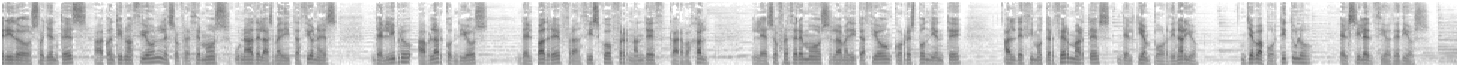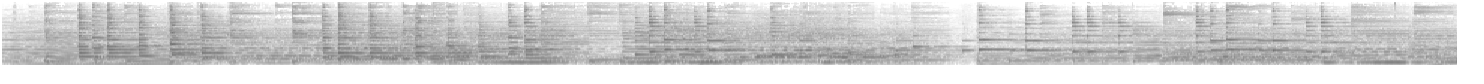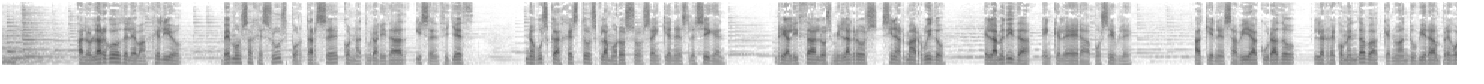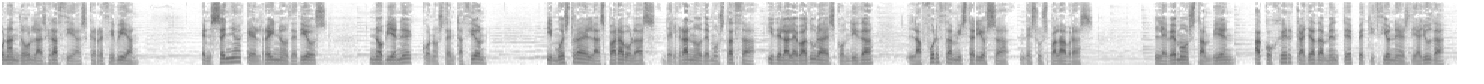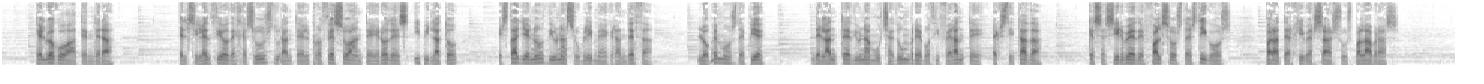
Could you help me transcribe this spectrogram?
Queridos oyentes, a continuación les ofrecemos una de las meditaciones del libro Hablar con Dios del Padre Francisco Fernández Carvajal. Les ofreceremos la meditación correspondiente al decimotercer martes del tiempo ordinario. Lleva por título El silencio de Dios. A lo largo del Evangelio vemos a Jesús portarse con naturalidad y sencillez. No busca gestos clamorosos en quienes le siguen. Realiza los milagros sin armar ruido, en la medida en que le era posible. A quienes había curado les recomendaba que no anduvieran pregonando las gracias que recibían. Enseña que el reino de Dios no viene con ostentación, y muestra en las parábolas del grano de mostaza y de la levadura escondida la fuerza misteriosa de sus palabras. Le vemos también acoger calladamente peticiones de ayuda, que luego atenderá. El silencio de Jesús durante el proceso ante Herodes y Pilato está lleno de una sublime grandeza. Lo vemos de pie, delante de una muchedumbre vociferante, excitada, que se sirve de falsos testigos para tergiversar sus palabras.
